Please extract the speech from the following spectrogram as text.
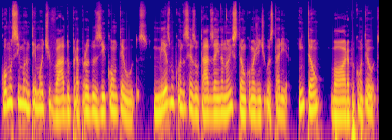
como se manter motivado para produzir conteúdos, mesmo quando os resultados ainda não estão como a gente gostaria. Então, bora pro conteúdo.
